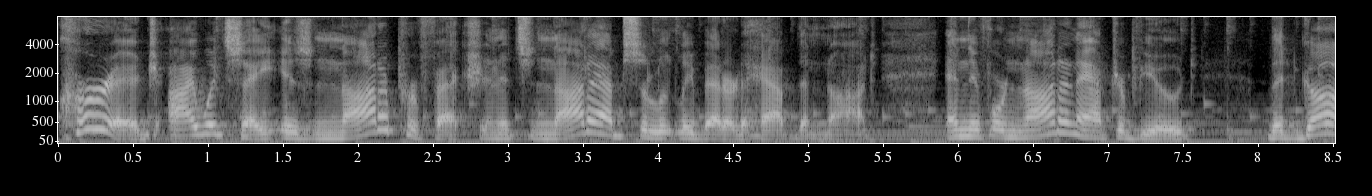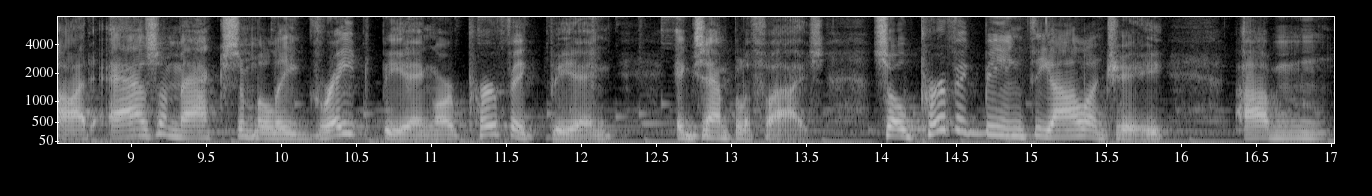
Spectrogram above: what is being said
courage, I would say, is not a perfection. It's not absolutely better to have than not, and therefore not an attribute that God, as a maximally great being or perfect being, exemplifies. So, perfect being theology um,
